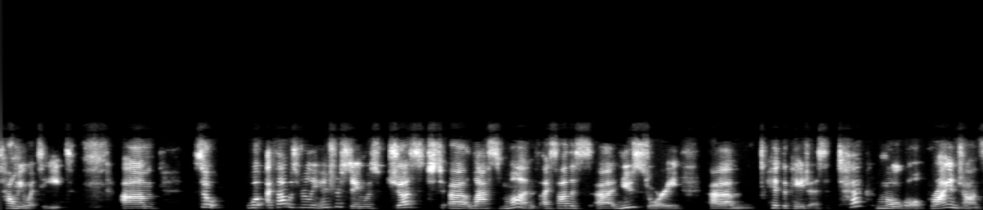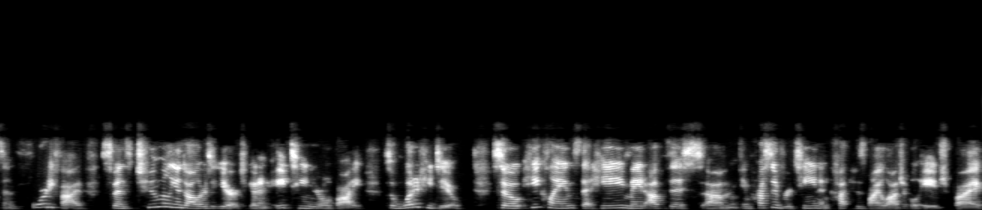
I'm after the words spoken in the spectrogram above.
tell me what to eat. Um, so what I thought was really interesting was just uh, last month, I saw this uh, news story um, hit the pages. Tech mogul Bryan Johnson, 45, spends $2 million a year to get an 18 year old body. So, what did he do? So, he claims that he made up this um, impressive routine and cut his biological age by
